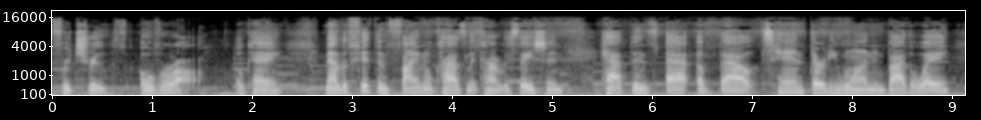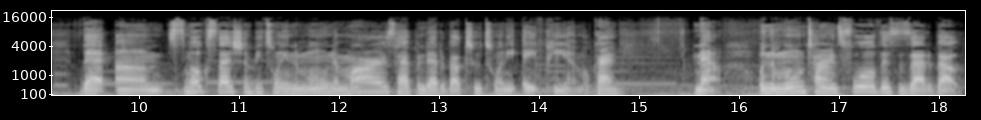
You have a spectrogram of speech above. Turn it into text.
for truth overall. Okay. Now, the fifth and final cosmic conversation happens at about 1031. And by the way, that um, smoke session between the moon and Mars happened at about 2:28 p.m. Okay. Now, when the moon turns full, this is at about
